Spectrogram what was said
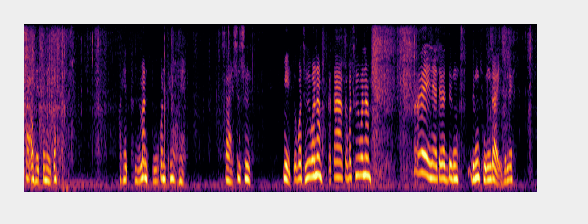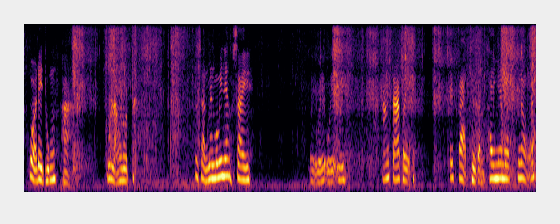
ถ้าเอาเห็ดตัวนี้ก่อนเอาเห็ดมันปูก่อนพี่น้องเนี่ยได้ซื่อๆมีดตัวบะถือมาน้ำกระตากระบะถือมาน้ำไอ้เนี่ยจะดึงดึงถุงได้ใช่ไหมขั้วได้ถุงผ่าดูหลังรถ สันมันบ่มีแนวใส่โอ้ยโอ้ยโอ้ยโอ้ยหางตาไปไปฟาดถือกันใครไม่หมดพี่น้องเอ้ย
